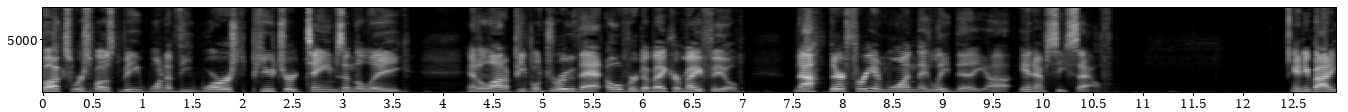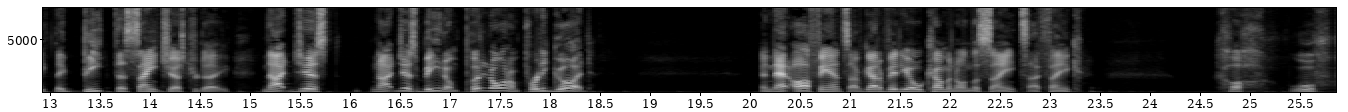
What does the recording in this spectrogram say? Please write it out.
Bucs were supposed to be one of the worst putrid teams in the league, and a lot of people drew that over to Baker Mayfield. Nah, they're three and one. They lead the uh, NFC South. Anybody? They beat the Saints yesterday. Not just not just beat them, put it on them pretty good. And that offense, I've got a video coming on the Saints. I think. Oh, woof.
